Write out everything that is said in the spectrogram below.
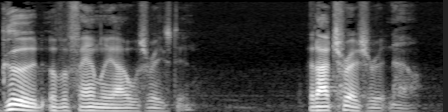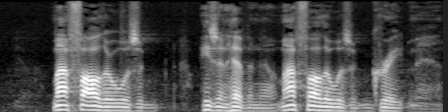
good of a family I was raised in. That I treasure it now. My father was a He's in heaven now. My father was a great man.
